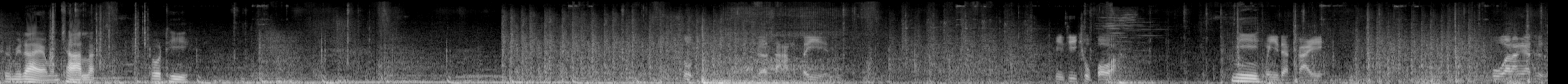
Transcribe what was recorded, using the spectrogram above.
ช่วยไม่ได้อะมันชาร์จละโทษทีสุดเหลือสามตีมีที่ชุบปะวะมีมีแต่ไกลกูกำลังจะถึง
